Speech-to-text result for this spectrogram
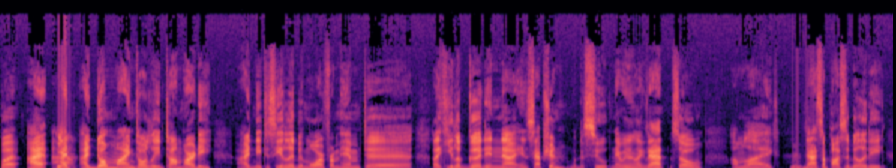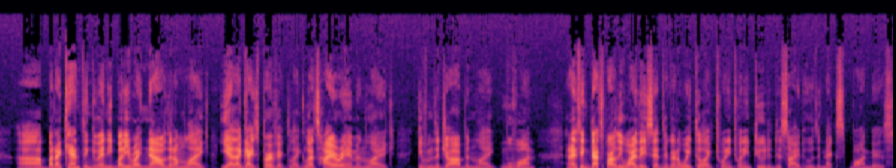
But I Yeah. I I don't mind totally Tom Hardy. I'd need to see a little bit more from him to like he looked good in uh, Inception with the suit and everything like that. So I'm like that's a possibility. Uh, but I can't think of anybody right now that I'm like, yeah, that guy's perfect. Like let's hire him and like give him the job and like move on. And I think that's partly why they said they're gonna wait till like 2022 to decide who the next Bond is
